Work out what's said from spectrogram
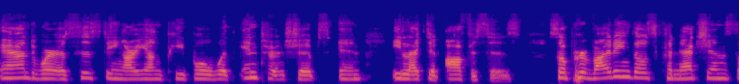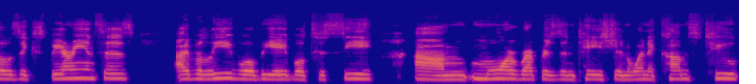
and we're assisting our young people with internships in elected offices. So providing those connections, those experiences, I believe we'll be able to see um, more representation when it comes to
